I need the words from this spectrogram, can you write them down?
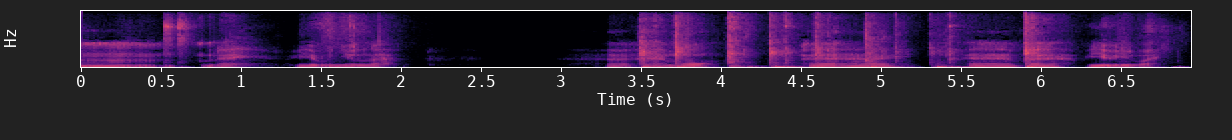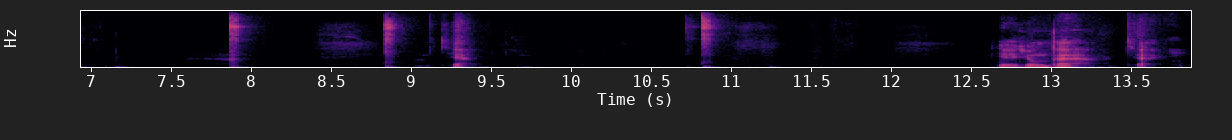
Uhm, đây ví dụ như là A1 A2 A3 ví dụ như vậy. Giờ chúng ta chạy đâu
